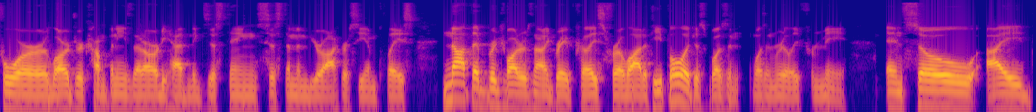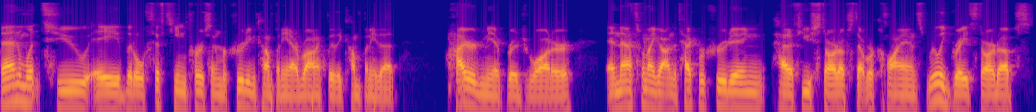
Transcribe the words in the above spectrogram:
for larger companies that already had an existing system and bureaucracy in place. Not that Bridgewater is not a great place for a lot of people; it just wasn't wasn't really for me. And so I then went to a little 15 person recruiting company, ironically, the company that hired me at Bridgewater and that's when I got into tech recruiting. Had a few startups that were clients, really great startups,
